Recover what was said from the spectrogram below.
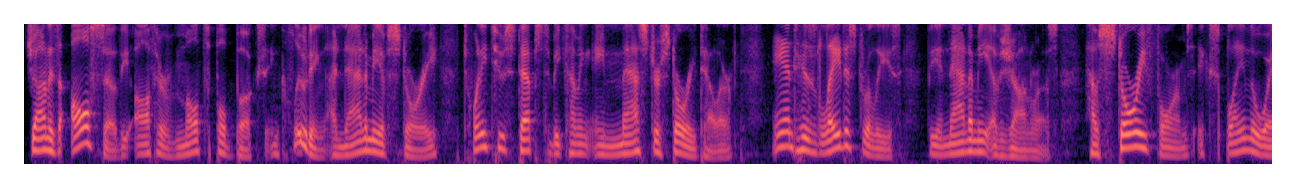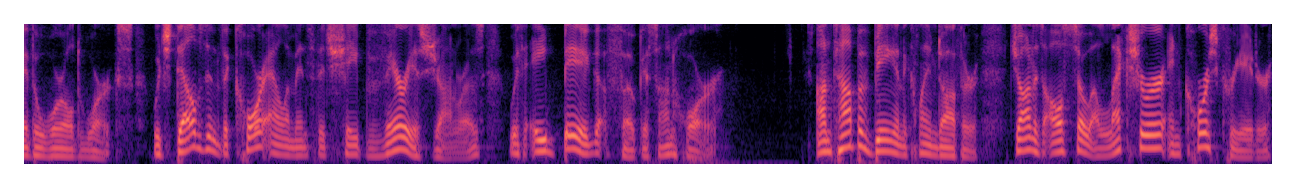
John is also the author of multiple books, including Anatomy of Story, 22 Steps to Becoming a Master Storyteller, and his latest release, The Anatomy of Genres How Story Forms Explain the Way the World Works, which delves into the core elements that shape various genres with a big focus on horror. On top of being an acclaimed author, John is also a lecturer and course creator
